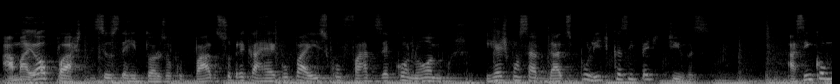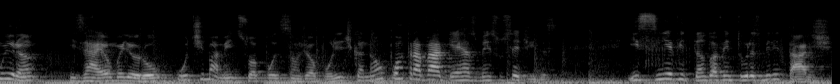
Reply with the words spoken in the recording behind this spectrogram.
A maior parte de seus territórios ocupados sobrecarrega o país com fardos econômicos e responsabilidades políticas impeditivas. Assim como o Irã, Israel melhorou ultimamente sua posição geopolítica não por travar guerras bem-sucedidas, e sim evitando aventuras militares.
